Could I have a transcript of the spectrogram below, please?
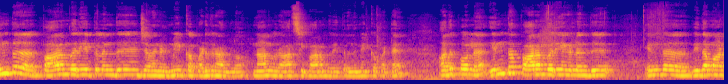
எந்த பாரம்பரியத்திலேருந்து ஜனங்கள் மீட்கப்படுகிறார்களோ நான் ஒரு ஆர்சி பாரம்பரியத்திலேருந்து மீட்கப்பட்டேன். அதுபோல் எந்த பாரம்பரியங்கள்லேருந்து எந்த விதமான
